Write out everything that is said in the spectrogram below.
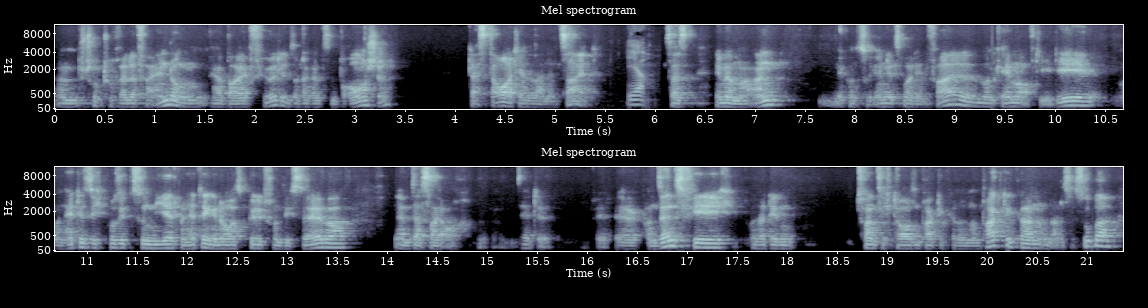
ähm, strukturelle Veränderungen herbeiführt, in so einer ganzen Branche, das dauert ja seine Zeit. Ja. Das heißt, nehmen wir mal an, wir konstruieren jetzt mal den Fall, man käme auf die Idee, man hätte sich positioniert, man hätte ein genaues Bild von sich selber, ähm, das sei auch, hätte wäre konsensfähig unter den 20.000 Praktikerinnen und Praktikern und alles ist super.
